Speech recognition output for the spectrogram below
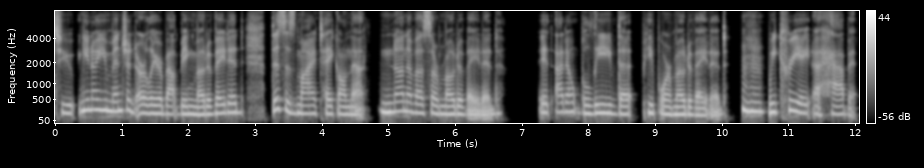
to you know you mentioned earlier about being motivated. This is my take on that. None of us are motivated. It I don't believe that people are motivated. Mm-hmm. We create a habit.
